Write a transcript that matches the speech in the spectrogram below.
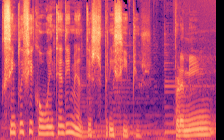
que simplificou o entendimento destes princípios. para mim,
